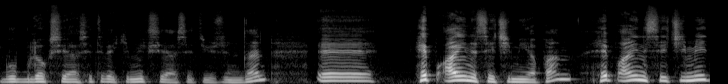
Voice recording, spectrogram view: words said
bu blok siyaseti ve kimlik siyaseti yüzünden e, hep aynı seçimi yapan, hep aynı seçimi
